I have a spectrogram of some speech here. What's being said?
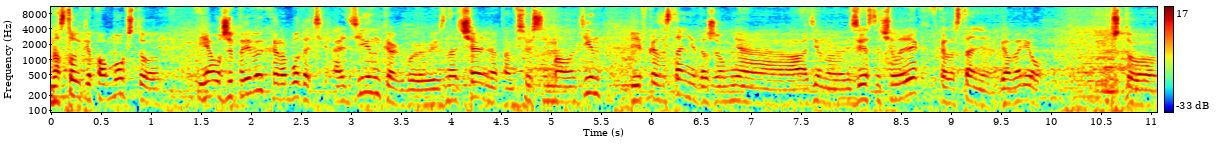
Настолько помог, что я уже привык работать один, как бы изначально там все снимал один. И в Казахстане даже у меня один известный человек в Казахстане говорил, что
